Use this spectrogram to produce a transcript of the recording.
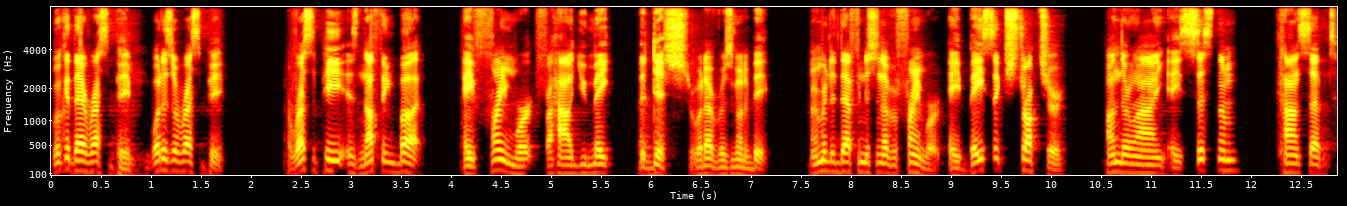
look at that recipe. What is a recipe? A recipe is nothing but a framework for how you make the dish, whatever it's going to be. Remember the definition of a framework a basic structure underlying a system, concept,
